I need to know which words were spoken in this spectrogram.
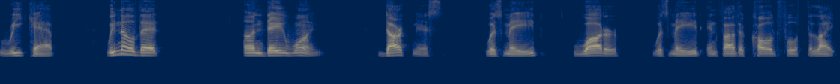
recap. We know that on day one, darkness was made, water was made, and Father called forth the light.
